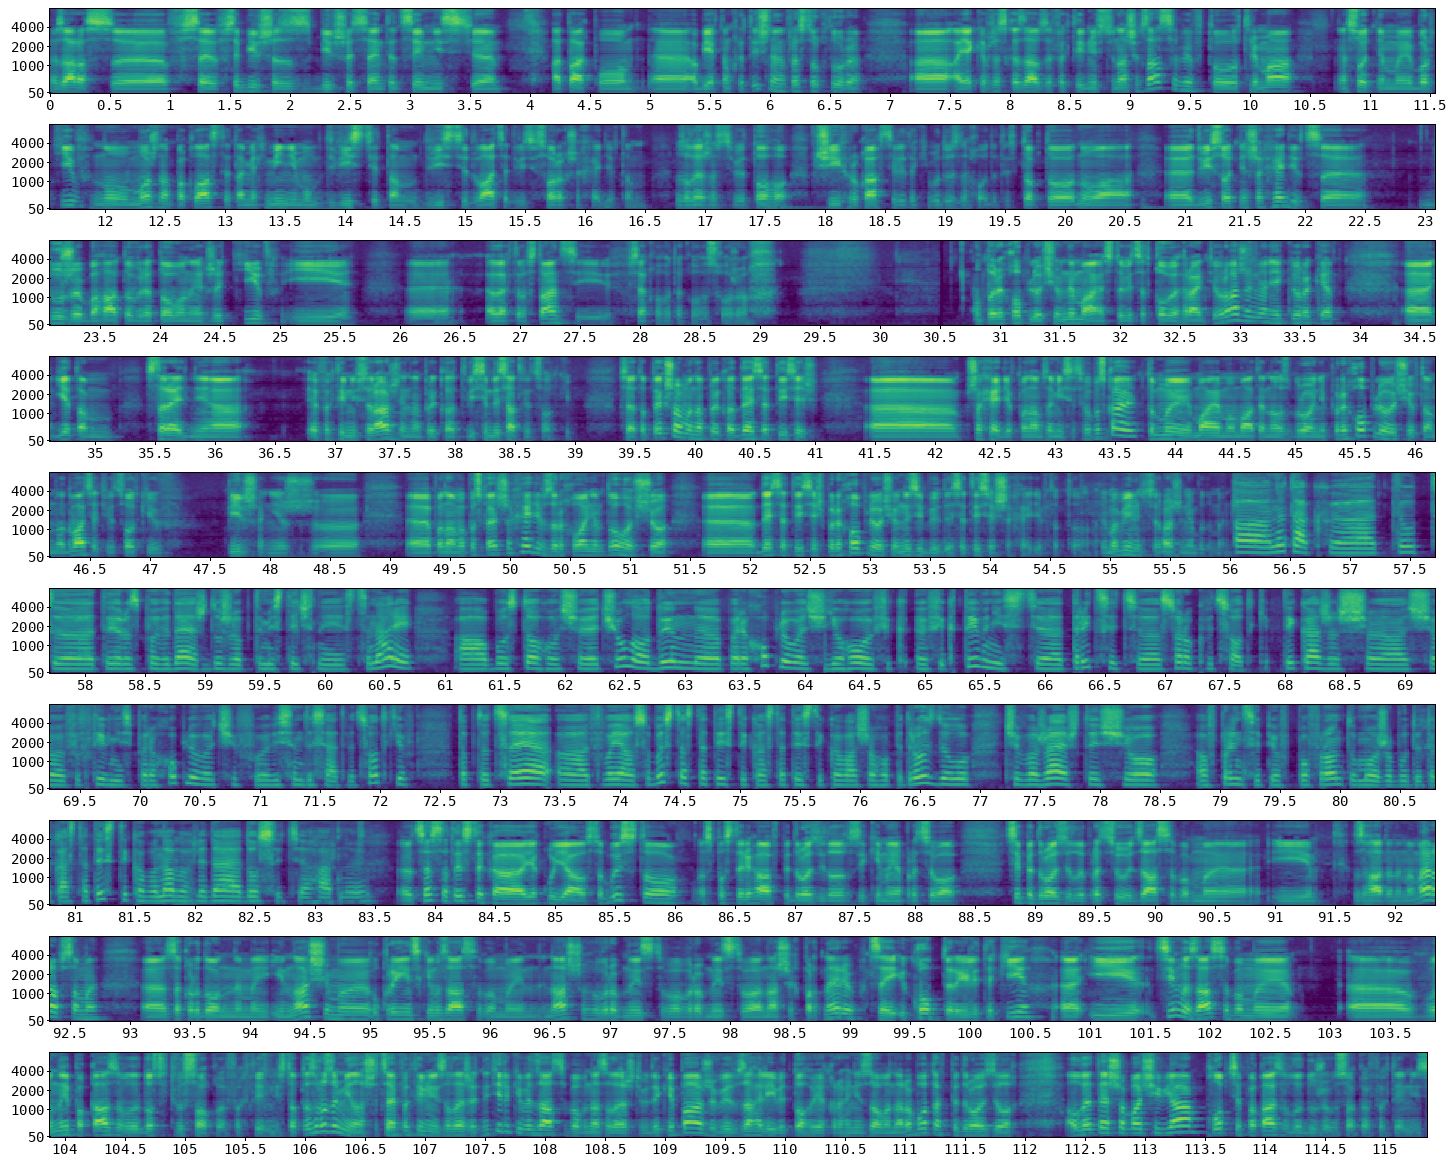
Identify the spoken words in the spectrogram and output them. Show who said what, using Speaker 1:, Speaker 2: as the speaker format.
Speaker 1: Зараз е, все, все більше збільшується інтенсивність е, атак по е, об'єктам критичної інфраструктури. А як я вже сказав, з ефективністю наших засобів, то трьома сотнями бортів ну, можна покласти там як мінімум 200, там 220, 240 шахедів, там, в залежності від того, в чиїх руках ці літаки будуть знаходитись. Тобто, ну а дві сотні шахедів це дуже багато врятованих життів і е, електростанцій, всякого такого схожого. У перехоплювачів немає 100% гарантії ураження, як і у ракет. Е, є там середня ефективність ураження, наприклад, 80%. Все. Тобто, якщо ми, наприклад, 10 тисяч е, шахедів по нам за місяць випускають, то ми маємо мати на озброєнні перехоплювачів там, на 20% більше, ніж е, е, по нам випускають шахедів, з урахуванням того, що е, 10 тисяч перехоплювачів не зіб'ють 10 тисяч шахедів. Тобто ймовірність ураження буде менше.
Speaker 2: А, ну так, е, тут е, ти розповідаєш дуже оптимістичний сценарій. А, Бо з того, що я чула, один е, перехоплювач, його ефективність е, 30-40%. Ти кажеш, е, що ефективність перехоплювачів 80%. Тобто, це е, твоя особиста статистика, статистика вашого підрозділу. Чи вважаєш ти, що е, в принципі по фронту може бути така статистика? Вона виглядає досить гарною.
Speaker 1: Е, Це статистика, яку я особисто спостерігав в підрозділах, з якими я працював. Ці підрозділи працюють засобами і згаданими меропсами е, закордонними, і нашими українськими засобами, і нашого виробництва, виробництва наших партнерів. Це і коптери, і літаки. Е, І цими засобами. е, Вони показували досить високу ефективність. Тобто зрозуміло, що ця ефективність залежить не тільки від засобу, вона залежить від екіпажу, від взагалі від того, як організована робота в підрозділах. Але те, що бачив я, хлопці показували дуже високу ефективність.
